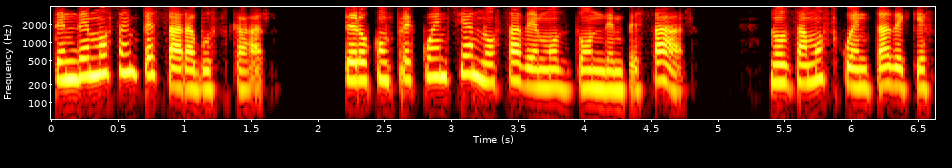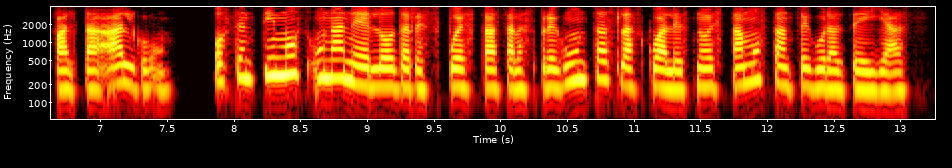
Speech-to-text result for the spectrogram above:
tendemos a empezar a buscar, pero con frecuencia no sabemos dónde empezar. Nos damos cuenta de que falta algo, o sentimos un anhelo de respuestas a las preguntas las cuales no estamos tan seguras de ellas.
